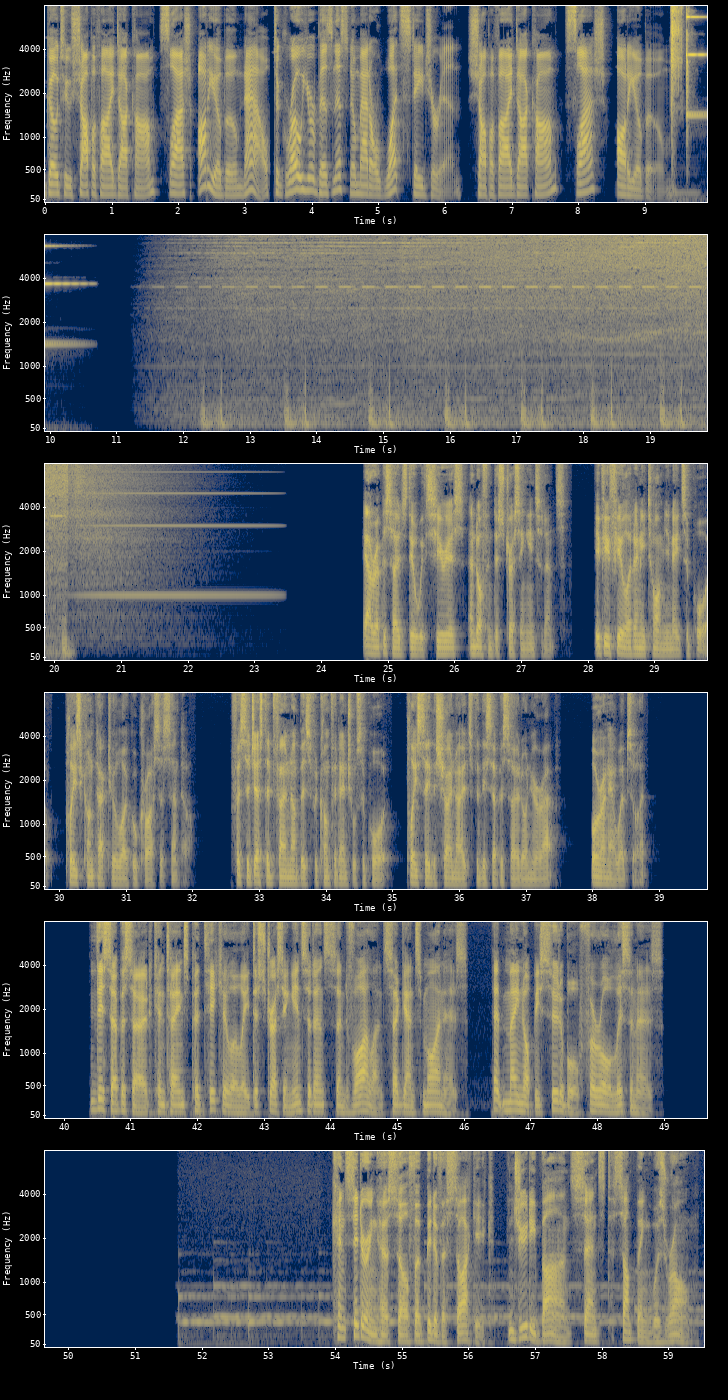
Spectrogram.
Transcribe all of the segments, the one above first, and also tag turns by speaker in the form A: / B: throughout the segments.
A: Go to shopify.com slash audioboom now to grow your business no matter what stage you're in. Shopify.com slash audioboom.
B: Our episodes deal with serious and often distressing incidents. If you feel at any time you need support, please contact your local crisis centre. For suggested phone numbers for confidential support, please see the show notes for this episode on your app or on our website. This episode contains particularly distressing incidents and violence against minors. It may not be suitable for all listeners. Considering herself a bit of a psychic, Judy Barnes sensed something was wrong.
